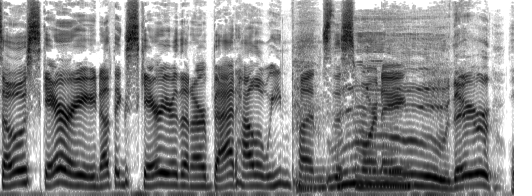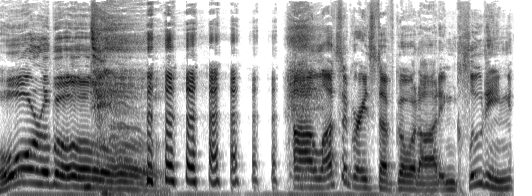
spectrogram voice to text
So scary. Nothing scarier than our bad Halloween puns this morning. Ooh, they're horrible. uh, lots of great stuff going on, including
